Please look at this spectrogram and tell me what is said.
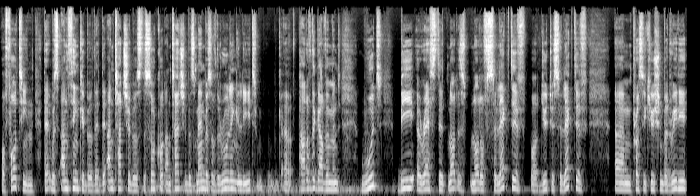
or 14, that was unthinkable that the untouchables, the so called untouchables, members of the ruling elite, uh, part of the government, would be arrested not, as, not of selective or due to selective. Um, prosecution, but really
